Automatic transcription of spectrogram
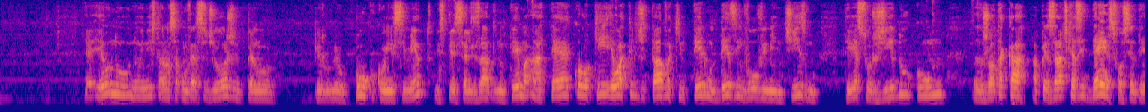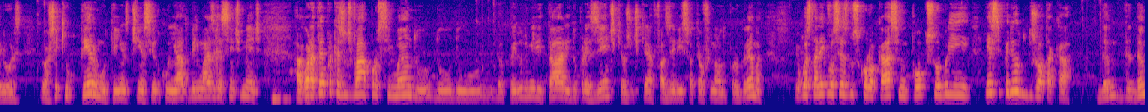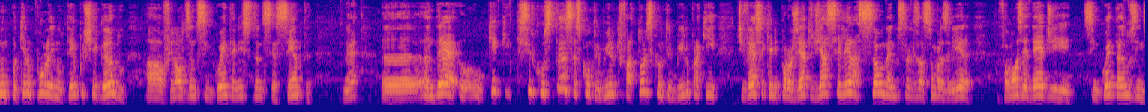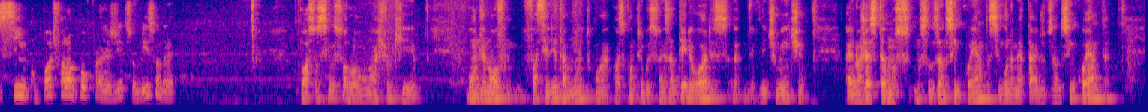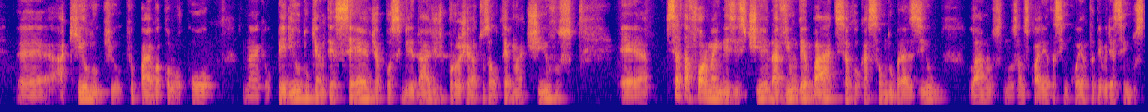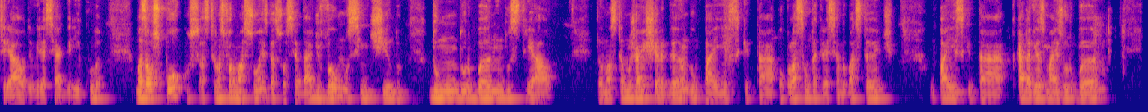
É, eu, no, no início da nossa conversa de hoje, pelo, pelo meu pouco conhecimento especializado no tema, até coloquei, eu acreditava que o termo desenvolvimentismo teria surgido com eh, JK, apesar de que as ideias fossem anteriores. Eu achei que o termo tinha, tinha sido cunhado bem mais recentemente. Agora, até para que a gente vá aproximando do, do, do, período militar e do presente, que a gente quer fazer isso até o final do programa, eu gostaria que vocês nos colocassem um pouco sobre esse período do JK, dando um pequeno pulo aí no tempo e chegando ao final dos anos 50, início dos anos 60, né? Uh, André, o, o que, que, circunstâncias contribuíram, que fatores contribuíram para que tivesse aquele projeto de aceleração da industrialização brasileira, a famosa ideia de 50 anos em 5? Pode falar um pouco para a gente sobre isso, André? Posso sim, Solon. Acho que, bom, de novo, facilita muito com, a, com as contribuições anteriores. Evidentemente, Aí nós já estamos nos anos 50, segunda metade dos anos 50. É, aquilo que o, que o Paiva colocou, né, que é o período que antecede a possibilidade de projetos alternativos, é, de certa forma ainda existia, ainda havia um debate se a vocação do Brasil lá nos, nos, anos 40, 50, deveria ser industrial, deveria ser agrícola, mas aos poucos as transformações da sociedade vão no sentido do mundo urbano industrial. Então, nós estamos já enxergando um país que está, a população está crescendo bastante, um país que está cada vez mais urbano,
